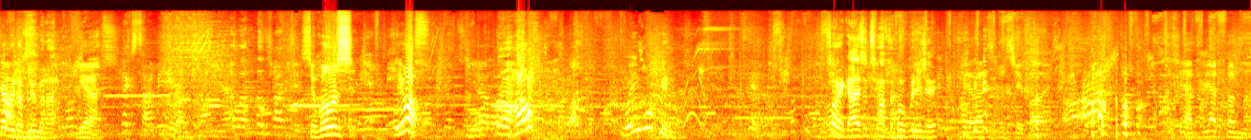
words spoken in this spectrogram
get rid of Lumina. Yeah. Next time, be around time. So Will's Are you off? The hell? Where are you walking? Sorry guys, I just have to poke Willie J. Yeah, that's just say bye. Yeah, we had fun, man.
